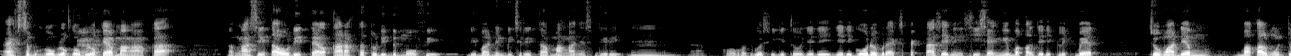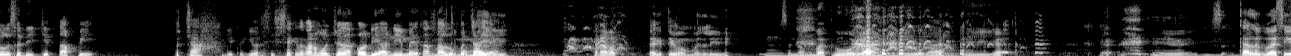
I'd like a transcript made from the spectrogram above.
eh segoblok-gobloknya mangaka eh, ngasih tahu detail karakter tuh di the movie dibanding di cerita manganya sendiri. Hmm. Nah, kalau menurut gue sih gitu. Jadi jadi gue udah berekspektasi nih si Sheng ini bakal jadi clickbait. Cuma dia bakal muncul sedikit tapi pecah gitu. Gimana sih? Sheng itu kan munculnya kalau di anime kan selalu pecah ya. membeli. Kenapa? Berarti membeli. Hmm. Seneng banget ngulang. Ulang. iya. Iya. Kalau gua sih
